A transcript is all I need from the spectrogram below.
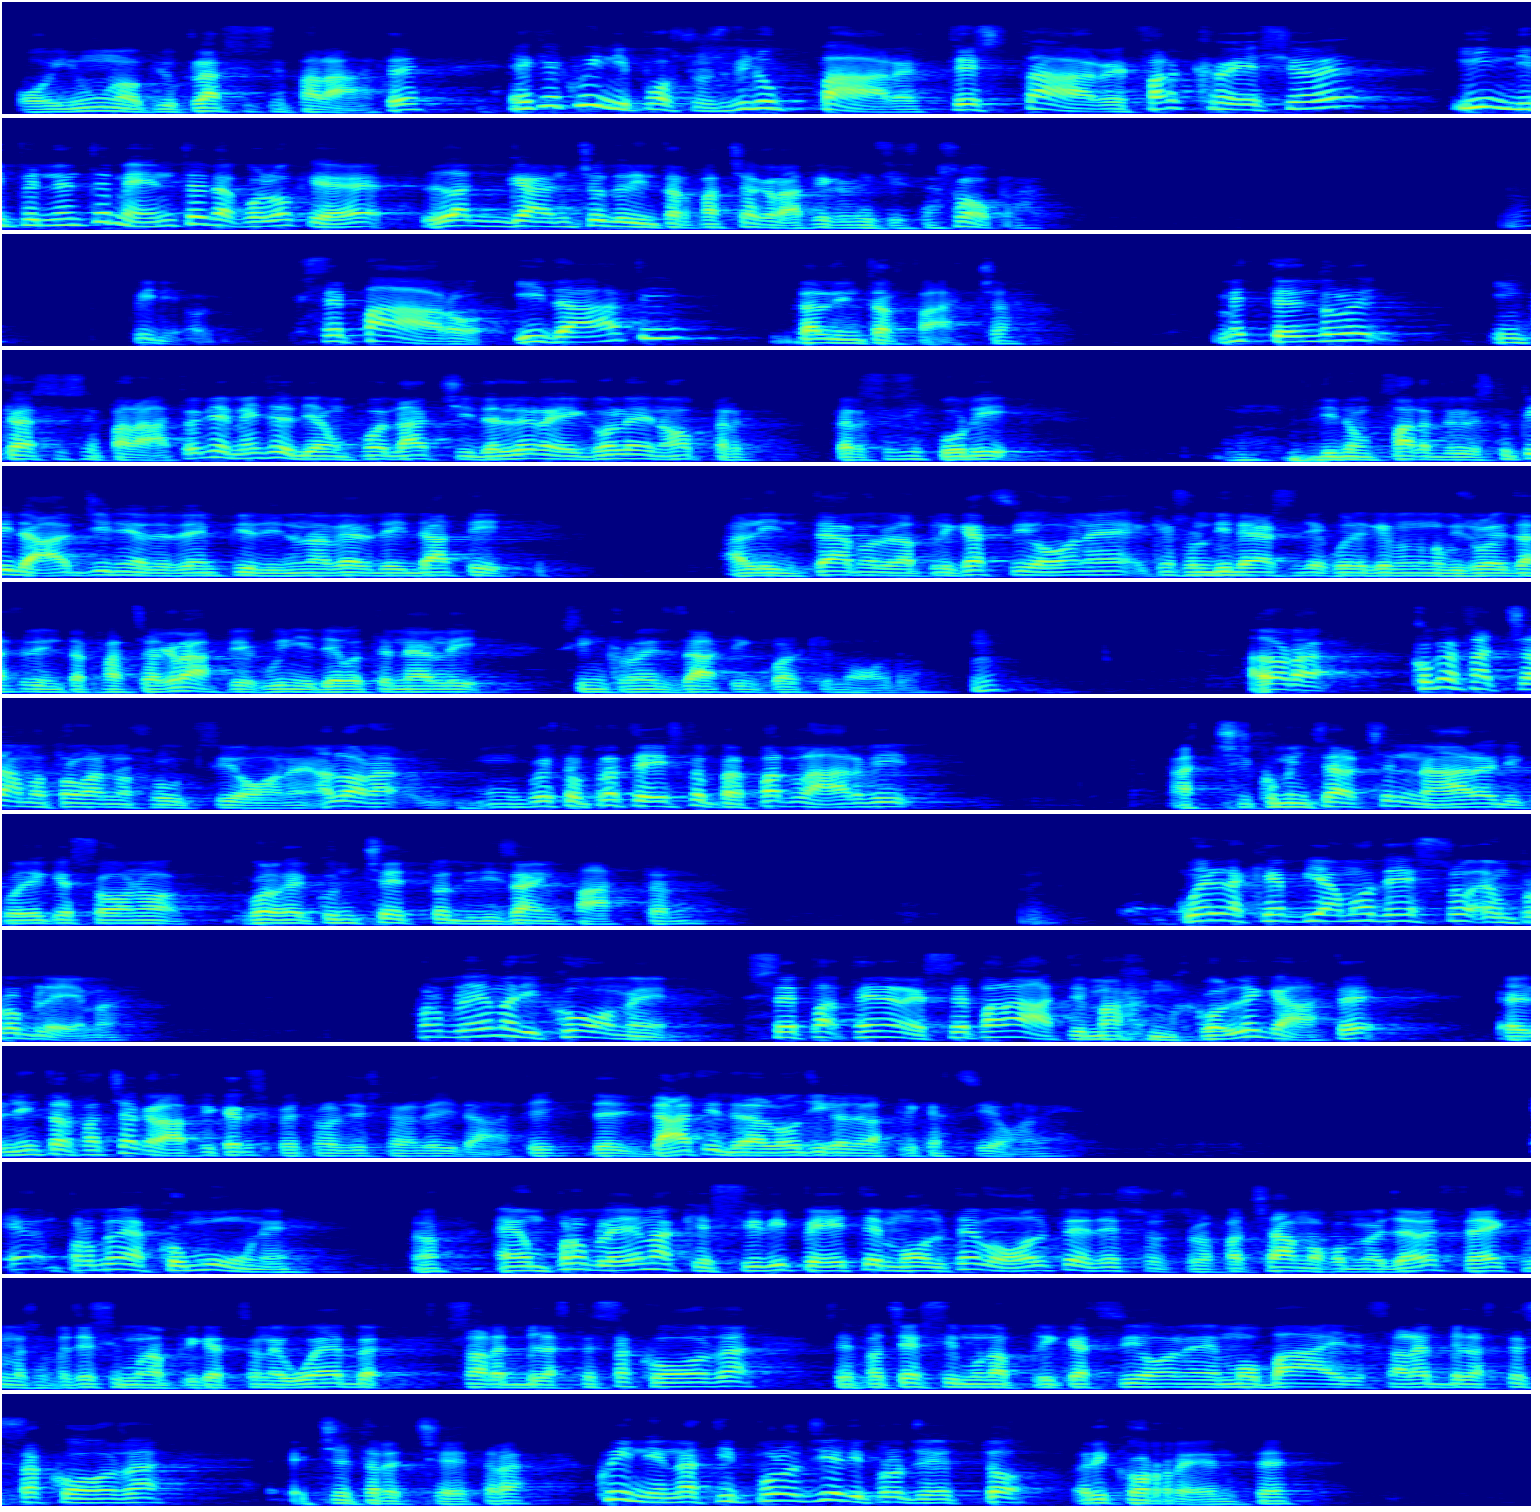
o in una o più classi separate, e che quindi posso sviluppare, testare, far crescere indipendentemente da quello che è l'aggancio dell'interfaccia grafica che ci sta sopra. Quindi separo i dati dall'interfaccia, mettendoli in classi separate. Ovviamente dobbiamo un po' darci delle regole no, per, per essere sicuri di non fare delle stupidaggini, ad esempio di non avere dei dati all'interno dell'applicazione che sono diversi da quelli che vengono visualizzati dall'interfaccia grafica, quindi devo tenerli sincronizzati in qualche modo. Allora, come facciamo a trovare una soluzione? Allora, questo è un pretesto per parlarvi, a cominciare a accennare di quelli che sono, quello che è il concetto di design pattern. Quella che abbiamo adesso è un problema. Problema di come sepa tenere separati ma collegate eh, l'interfaccia grafica rispetto alla gestione dei dati, dei dati della logica dell'applicazione. È un problema comune, no? è un problema che si ripete molte volte, adesso ce lo facciamo come JavaFX, ma se facessimo un'applicazione web sarebbe la stessa cosa, se facessimo un'applicazione mobile sarebbe la stessa cosa, eccetera, eccetera. Quindi è una tipologia di progetto ricorrente.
